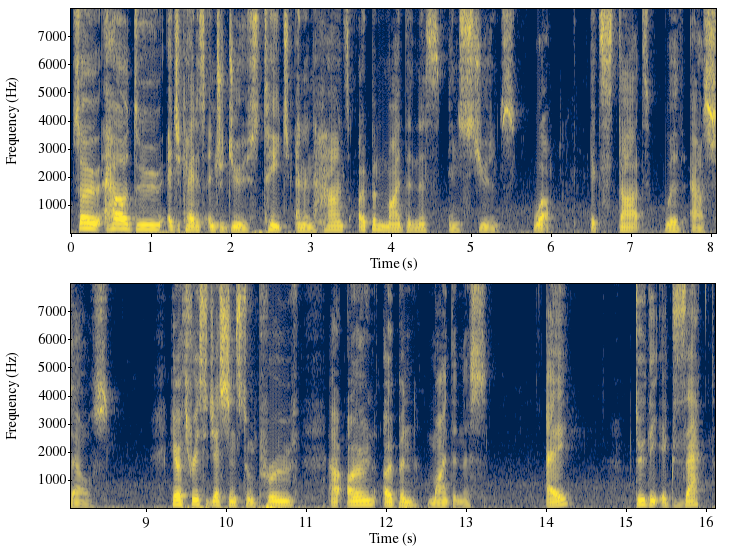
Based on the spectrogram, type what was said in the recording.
So, how do educators introduce, teach, and enhance open mindedness in students? Well, it starts with ourselves. Here are three suggestions to improve our own open mindedness. A. Do the exact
